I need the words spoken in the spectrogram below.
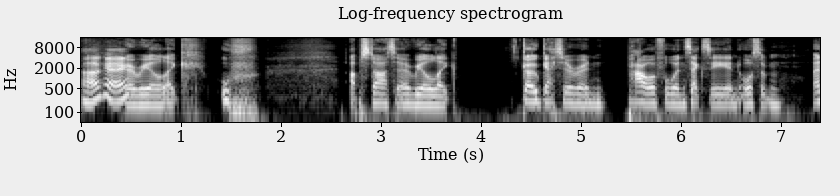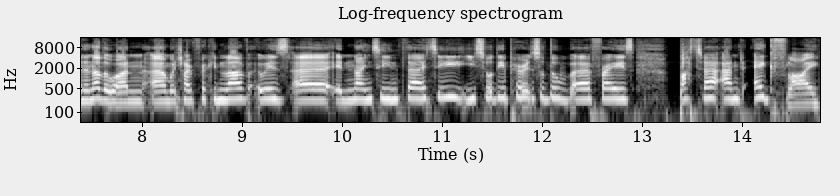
Okay. a real like oof upstarter, a real like go getter and powerful and sexy and awesome. And another one, um, which I freaking love, is uh, in 1930, you saw the appearance of the uh, phrase butter and egg fly,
